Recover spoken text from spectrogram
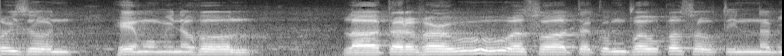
হইসুন। হে মুমিন হল, লা তারফাউ আসওয়াতাকুম ফাওকা সাওতিন নবী।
